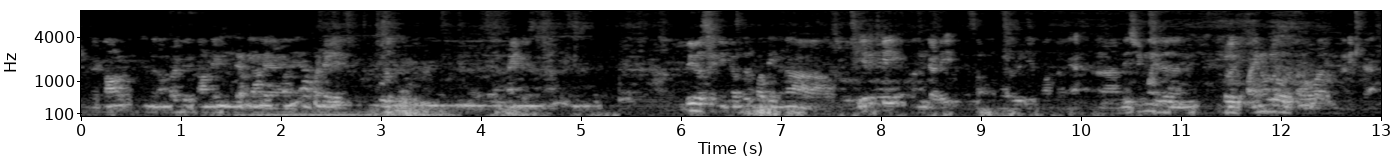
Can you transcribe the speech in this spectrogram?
இந்த கான் இந்த நம்பருக்கு கான்டாக்ட் இந்த கான்டாக்ட் பண்ணி அப்போ டெலிவரி கொடுத்துருங்க வியூவர்ஸ் இன்னைக்கு வந்து பார்த்தீங்கன்னா இயற்கை அங்காடி சம்மந்தமாக வீடியோ பார்த்தாங்க அஹ் நிச்சயமா இது உங்களுக்கு பயனுள்ள ஒரு தகவலாக இருக்கும்னு நினைக்கிறேன்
